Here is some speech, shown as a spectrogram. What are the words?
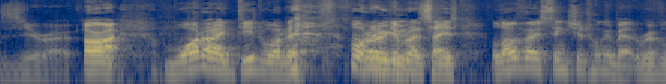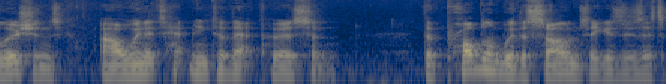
zero. All right. What I did want to what I did want to say is a lot of those things you're talking about revolutions are when it's happening to that person. The problem with asylum seekers is it's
